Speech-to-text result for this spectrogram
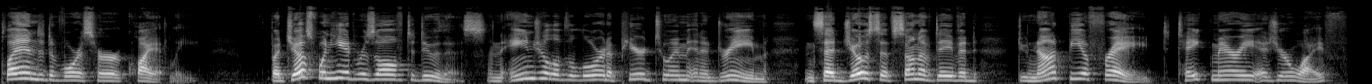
planned to divorce her quietly. But just when he had resolved to do this, an angel of the Lord appeared to him in a dream and said, Joseph, son of David, do not be afraid to take Mary as your wife,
